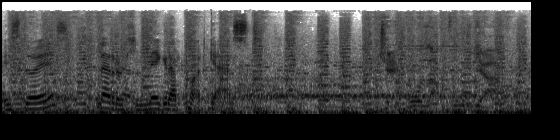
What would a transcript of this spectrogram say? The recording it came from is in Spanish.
Esto es La Rojinegra Podcast.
